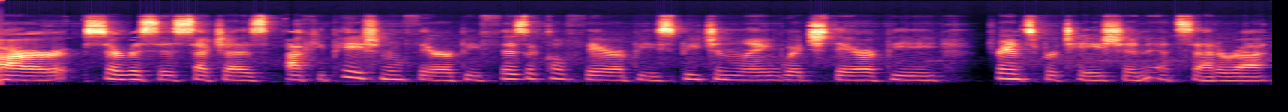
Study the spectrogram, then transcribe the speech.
are services such as occupational therapy, physical therapy, speech and language therapy, transportation, etc.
